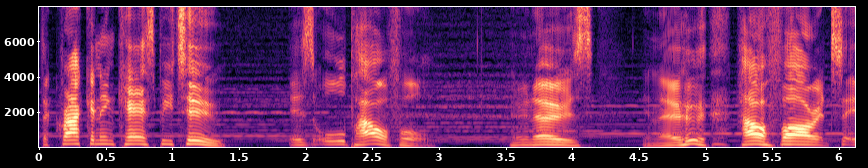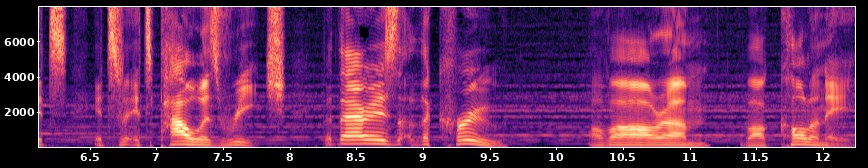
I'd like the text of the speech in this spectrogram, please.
the Kraken in KSP2 is all powerful. Who knows, you know, how far its its its its powers reach. But there is the crew of our um of our colony.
